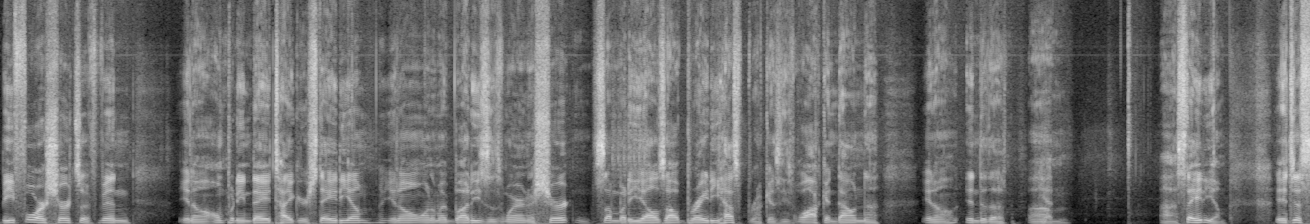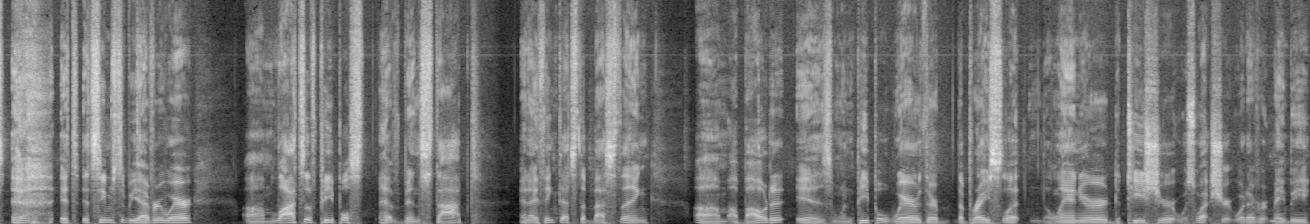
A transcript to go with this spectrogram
before shirts have been, you know, opening day Tiger Stadium. You know, one of my buddies is wearing a shirt, and somebody yells out Brady Hessbrook as he's walking down the, you know, into the um, uh, stadium. It just it it seems to be everywhere. Um, lots of people have been stopped, and I think that's the best thing um, about it is when people wear their the bracelet, the lanyard, the T-shirt, sweatshirt, whatever it may be.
